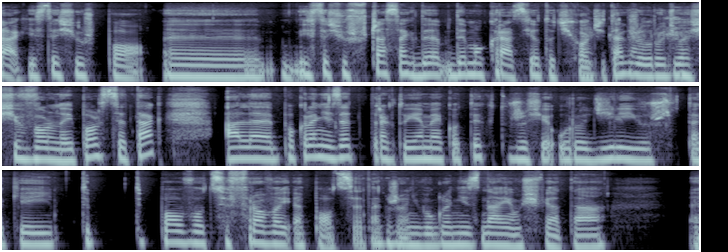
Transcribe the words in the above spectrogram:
Tak, jesteś już po, y, jesteś już w czasach de demokracji, o to ci chodzi, tak, tak, tak? Że urodziłaś się w wolnej Polsce, tak? Ale pokolenie Z traktujemy jako tych, którzy się urodzili już w takiej typ, typowo cyfrowej epoce, tak? Że oni w ogóle nie znają świata y,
